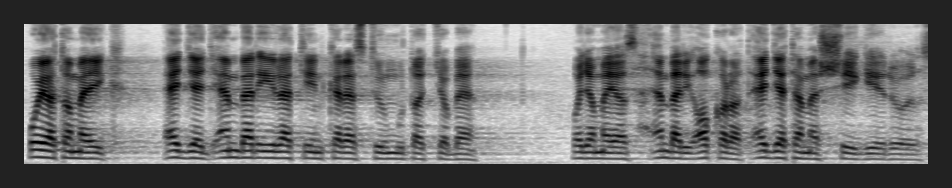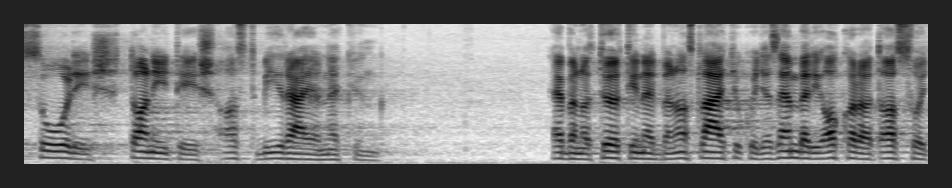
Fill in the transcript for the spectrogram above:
olyat, amelyik egy-egy ember életén keresztül mutatja be, vagy amely az emberi akarat egyetemességéről szól és tanít, és azt bírálja nekünk. Ebben a történetben azt látjuk, hogy az emberi akarat az, hogy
